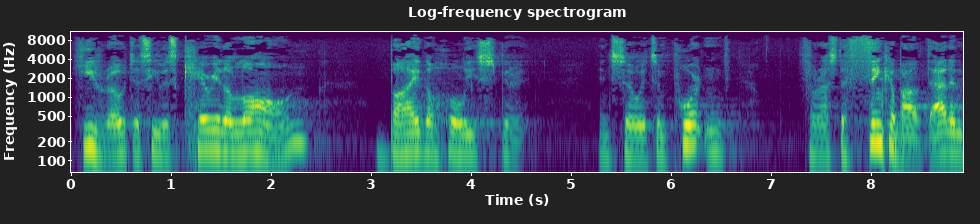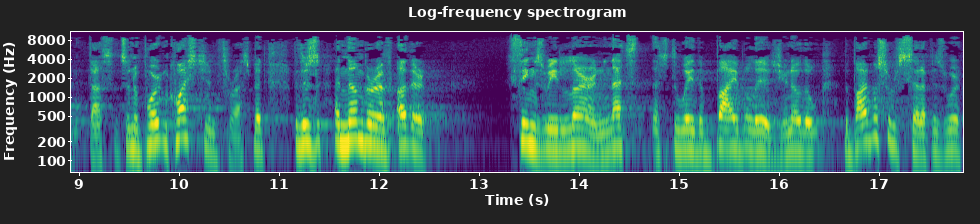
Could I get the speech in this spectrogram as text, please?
he wrote as he was carried along by the Holy Spirit. And so it's important for us to think about that, and thus it's an important question for us. But, but there's a number of other things we learn, and that's, that's the way the Bible is. You know, the, the Bible sort of set up as we're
